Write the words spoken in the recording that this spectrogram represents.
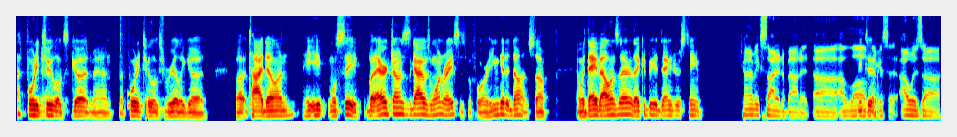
that 42 looks good, man. The 42 looks really good. But Ty Dillon, he, he we'll see. But Erik Jones is the guy who's won races before. He can get it done. So, and with Dave Elenz there, they could be a dangerous team. kind of excited about it. Uh, I love, like I said, I was, a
